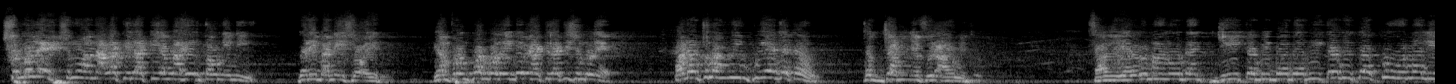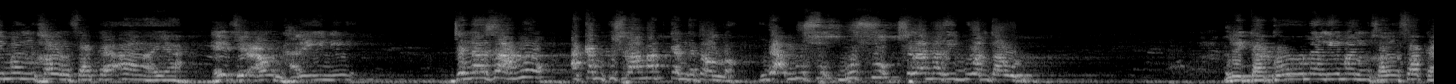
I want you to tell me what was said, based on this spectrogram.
Sembelih semua anak laki-laki yang lahir tahun ini dari Bani Israel. Yang perempuan boleh hidup, laki-laki sembelih. Padahal cuma mimpi aja kau. Kejamnya Fir'aun itu. فَالْيَوْمَ نُنَجِّيكَ بِبَدَنِكَ لِتَكُونَ لِمَنْ خَلْفَكَ آيَةً Hei Fir'aun hari ini jenazahmu akan kuselamatkan kata Allah. Enggak busuk-busuk selama ribuan tahun. Litakuna liman khalfaka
